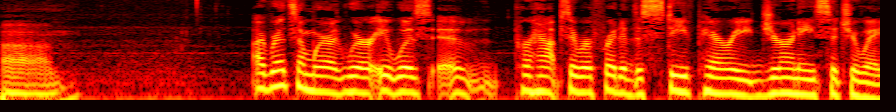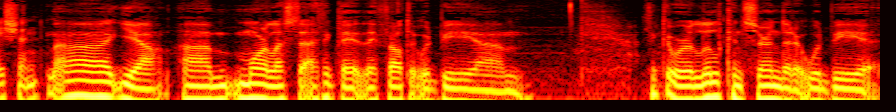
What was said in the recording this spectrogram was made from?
Um, I read somewhere where it was uh, perhaps they were afraid of the Steve Perry Journey situation. Uh, yeah, um, more or less. I think they, they felt it would be. Um, I think they were a little concerned that it would be a,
